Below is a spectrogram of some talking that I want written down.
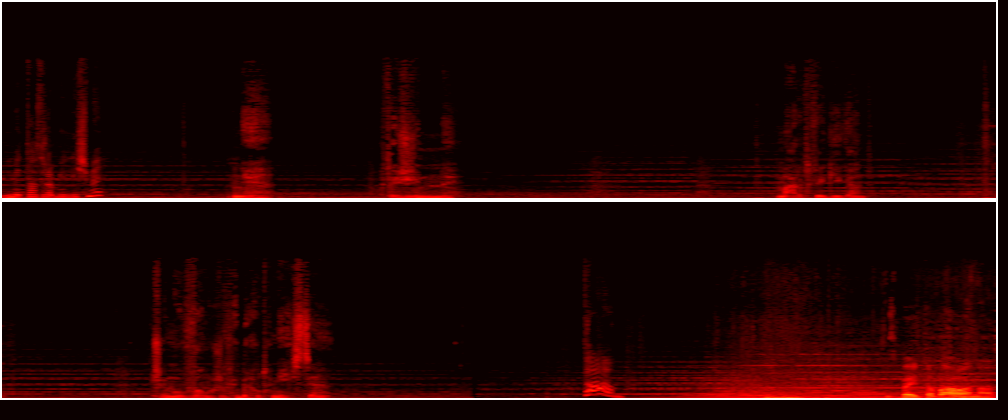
My to zrobiliśmy? Nie. Ktoś inny. Martwy gigant. Czemu wąż wybrał to miejsce? Tam! Zbejtowała nas.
